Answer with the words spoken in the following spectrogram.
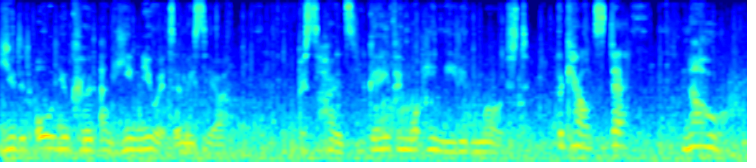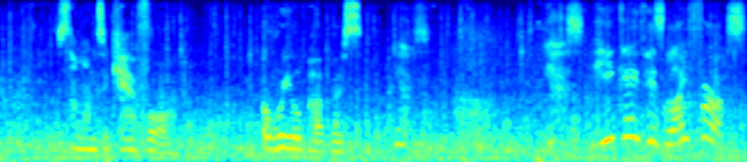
You did all you could, and he knew it, Amicia. Besides, you gave him what he needed most. The Count's death. No! Someone to care for. A real purpose. Yes. Yes, he gave his life for us.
